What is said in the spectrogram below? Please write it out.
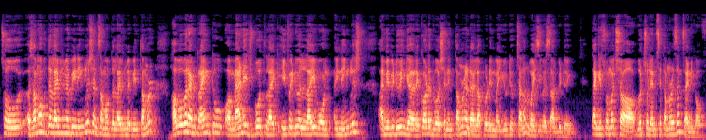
So uh, some of the lives may be in English and some of the lives may be in Tamil. However, I'm trying to uh, manage both. Like if I do a live on in English, I may be doing a recorded version in Tamil and I'll upload in my YouTube channel. Vice versa, I'll be doing. Thank you so much. Uh, Virtual MC Tamilism signing off.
